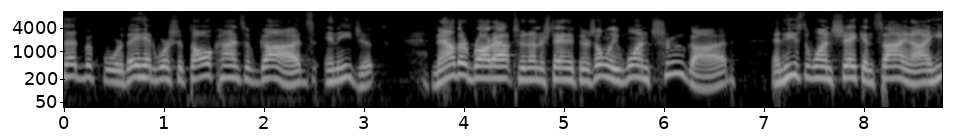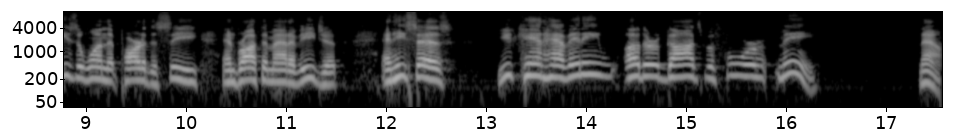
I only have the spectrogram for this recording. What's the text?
said before, they had worshiped all kinds of gods in Egypt. Now they're brought out to an understanding that there's only one true God, and He's the one shaking Sinai. He's the one that parted the sea and brought them out of Egypt. And He says, You can't have any other gods before me. Now,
